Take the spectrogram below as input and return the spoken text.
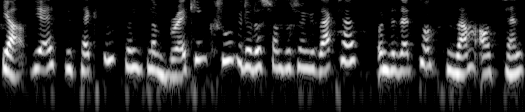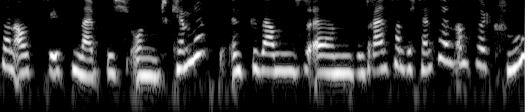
Ja, wir als die Saxons sind eine Breaking Crew, wie du das schon so schön gesagt hast. Und wir setzen uns zusammen aus Tänzern aus Dresden, Leipzig und Chemnitz. Insgesamt ähm, sind 23 Tänzer in unserer Crew.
